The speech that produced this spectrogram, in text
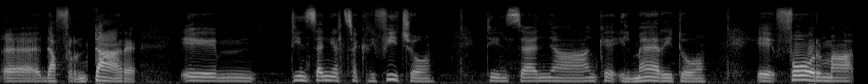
eh, da affrontare. E, mh, ti insegna il sacrificio, ti insegna anche il merito, eh, forma,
